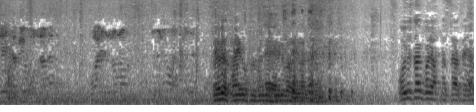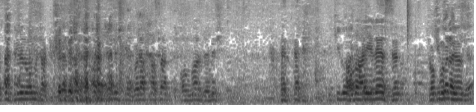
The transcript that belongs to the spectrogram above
de tabii Ozan'ın bu ay sonu düğünü var. Evet, ayın 30'unda düğünü var yani. O yüzden gol atmış zaten. Yoksa düğün olmayacak. demiş ki gol atmasan olmaz demiş. İki gol Allah hayırlı etsin. Çok İki gol mutluyuz. attı ya.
